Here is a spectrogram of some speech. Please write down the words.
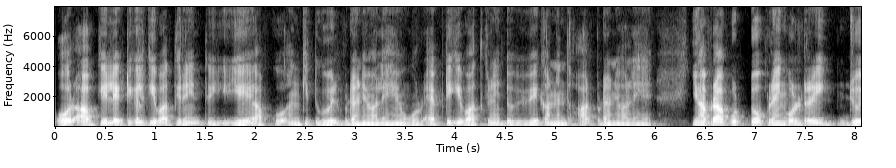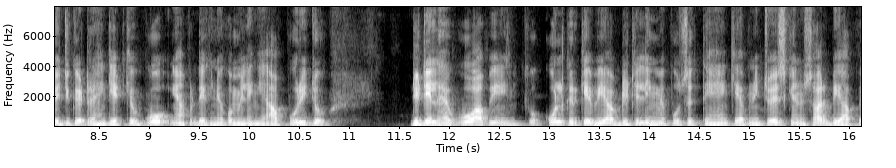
और आपके इलेक्ट्रिकल की बात करें तो ये आपको अंकित गोयल पढ़ाने वाले हैं, और एफ़ की बात करें तो विवेकानंद आर पढ़ाने वाले हैं। यहाँ पर आपको टॉप रैंक होल्डर जो एजुकेटर हैं गेट के, वो यहाँ पर देखने को मिलेंगे। आप पूरी जो डिटेल है, वो आप इनको कॉल करके भी आप डिटेलिंग में पूछ सकते हैं कि अपनी चॉइस के अनुसार भी आप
